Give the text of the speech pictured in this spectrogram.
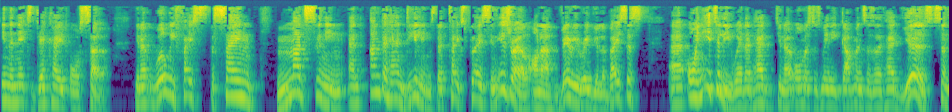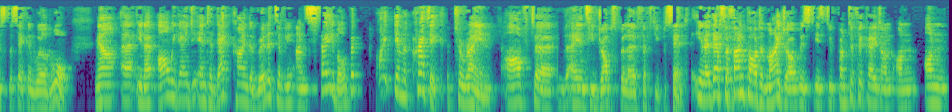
in the next decade or so. You know, will we face the same mudslinging and underhand dealings that takes place in Israel on a very regular basis? Uh, or in Italy, where they've had, you know, almost as many governments as they've had years since the Second World War. Now, uh, you know, are we going to enter that kind of relatively unstable but quite democratic terrain after the ANC drops below 50%. You know, that's the fun part of my job is, is to pontificate on, on, on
